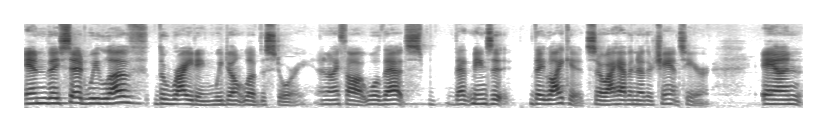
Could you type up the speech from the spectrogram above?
and they said, We love the writing, we don't love the story. And I thought, well, that's, that means that they like it, so I have another chance here. And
